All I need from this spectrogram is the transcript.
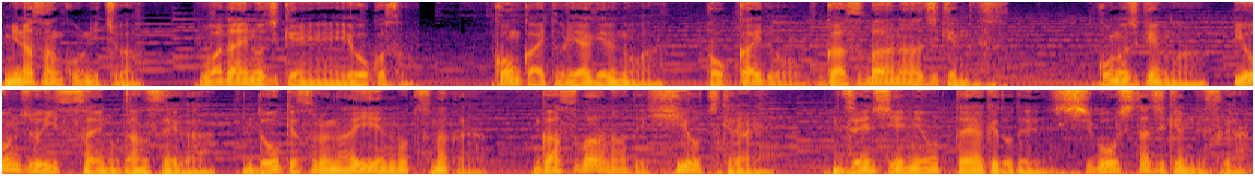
皆さんこんにちは。話題の事件へようこそ。今回取り上げるのは、北海道ガスバーナー事件です。この事件は、41歳の男性が同居する内縁の妻からガスバーナーで火をつけられ、全身に負った火傷で死亡した事件ですが、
